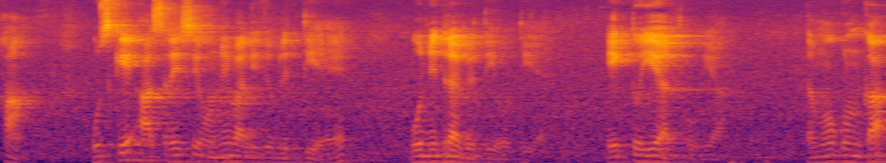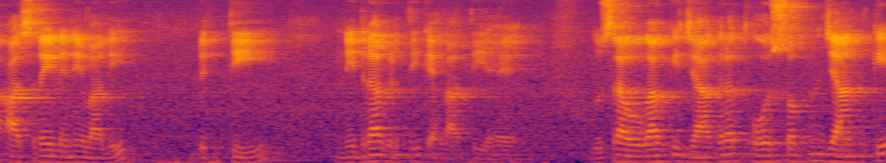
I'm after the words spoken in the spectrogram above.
हाँ उसके आश्रय से होने वाली जो वृत्ति है वो निद्रा वृत्ति होती है। एक तो ये अर्थ हो गया तमोगुण का आश्रय लेने वाली वृत्ति निद्रा वृत्ति कहलाती है। दूसरा होगा कि जागृत और स्वप्न ज्ञान के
